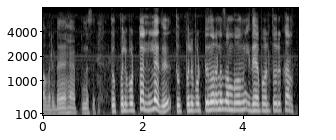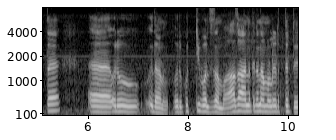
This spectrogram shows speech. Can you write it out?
അവരുടെ ഹാപ്പിനെസ് തുപ്പൽ പൊട്ടല്ല ഇത്. തുപ്പൽ പൊട്ട് എന്ന് പറയുന്ന സംഭവം ഇതേപോലത്തെ ഒരു കറുത്ത ഒരു ഇതാണ്. ഒരു കുറ്റി പോലത്തെ സംഭവം. ആ സാധനത്തിന് നമ്മൾ എടുത്തിട്ട്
